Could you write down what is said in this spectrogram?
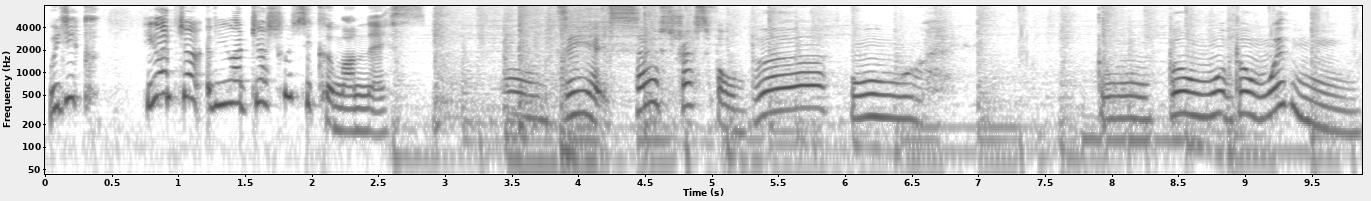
Whittaker. Have you had, Jo- have you had Josh Whittaker on this? Oh dear, it's so stressful. Buh, ooh. Buh, buh, buh, whim.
